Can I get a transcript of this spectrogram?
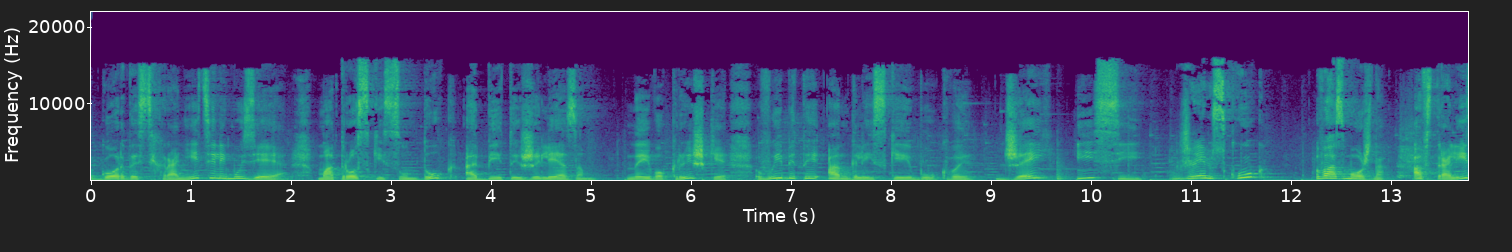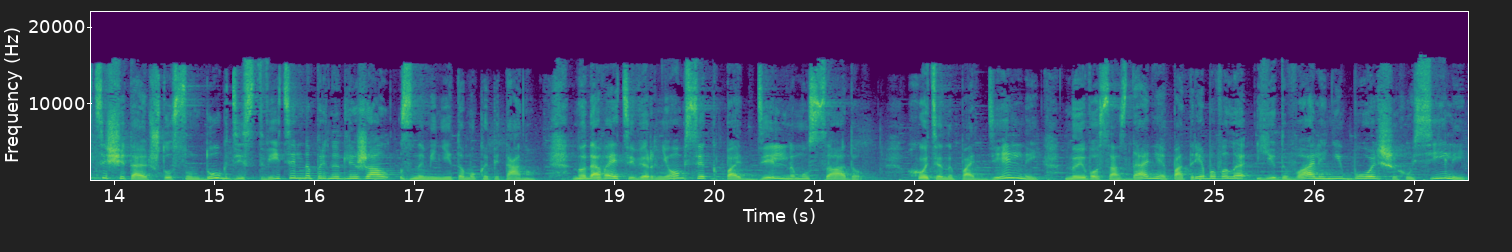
гордость хранителей музея – матросский сундук, обитый железом. На его крышке выбиты английские буквы J и C. Джеймс Кук? Возможно. Австралийцы считают, что сундук действительно принадлежал знаменитому капитану. Но давайте вернемся к поддельному саду. Хоть он и поддельный, но его создание потребовало едва ли не больших усилий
